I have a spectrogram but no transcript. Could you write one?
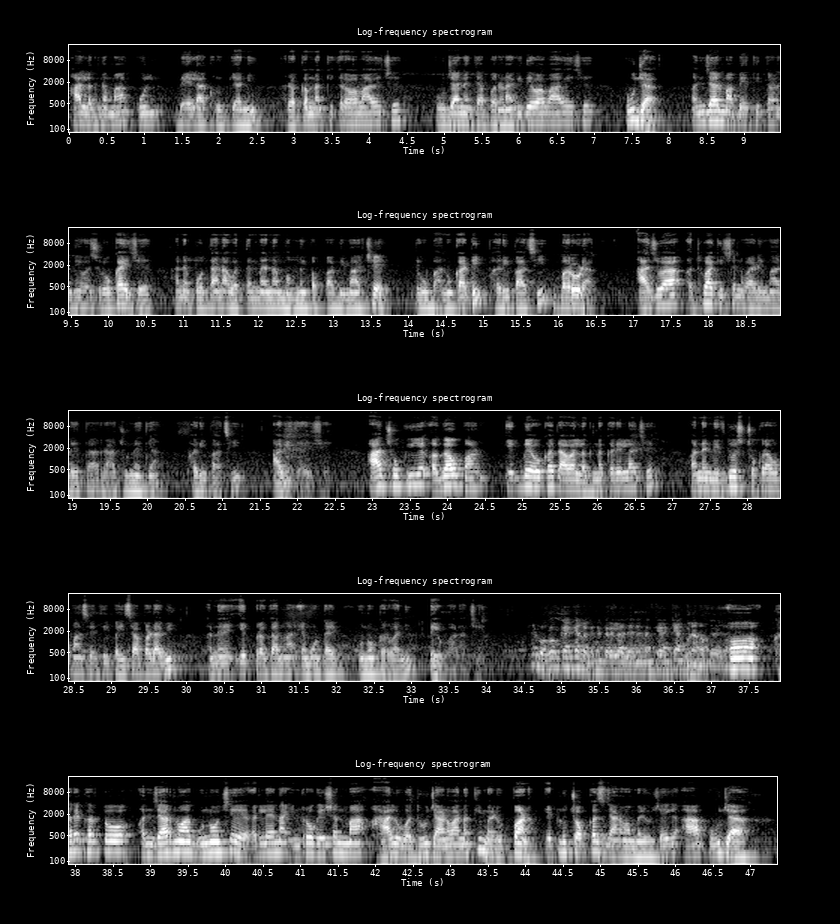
આ લગ્નમાં કુલ બે લાખ રૂપિયાની રકમ નક્કી કરવામાં આવે છે. પૂજાને ત્યાં પરણાવી દેવામાં આવે છે. પૂજા અંજારમાં બેથી ત્રણ દિવસ રોકાય છે અને પોતાના વતનમાં એના મમ્મી પપ્પા બીમાર છે તેવું બાનું કાઢી ફરી પાછી બરોડા આજવા અથવા કિશનવાડીમાં રહેતા રાજુને ત્યાં ફરી પાછી આવી જાય છે. આ છોકરીએ અગાઉ પણ એક બે વખત આવા લગ્ન કરેલા છે અને નિર્દોષ છોકરાઓ પાસેથી પૈસા પડાવી અને એક પ્રકારના એમો ટાઈપ ગુનો કરવાની ટેવવાળા છે. ખરેખર તો અંજારનો આ ગુનો છે એટલે એના ઇન્ટ્રોગેશનમાં હાલ વધુ જાણવા નથી મળ્યું પણ એટલું ચોક્કસ જાણવા મળ્યું છે કે આ પૂજા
